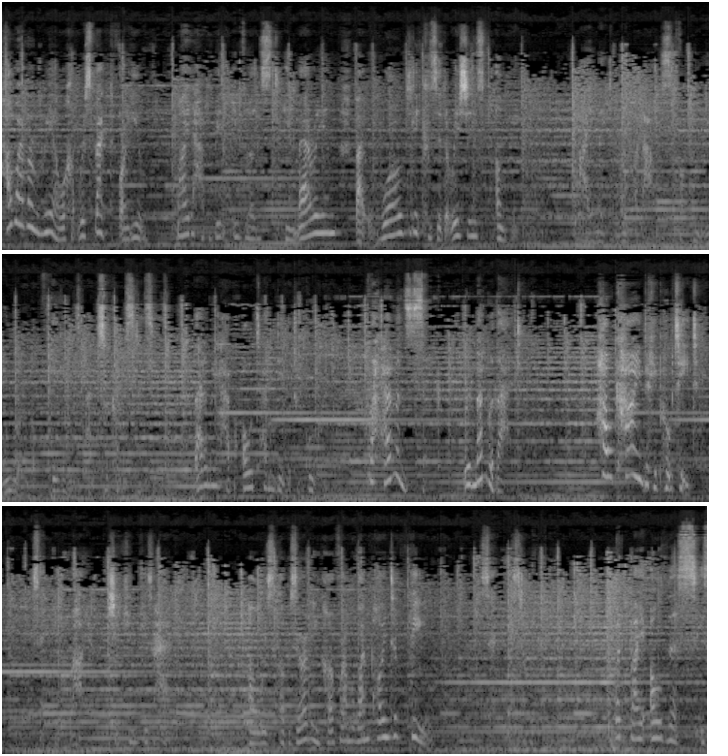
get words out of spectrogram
however real her respect for you, might have been influenced in marrying by worldly considerations only. I made no allowance for innumerable feelings and circumstances that may have all tended to good. For heaven's sake, remember that. How kind it, said Uriah, shaking his head. Always observing her from one point of view, said Mr. Wickfield. But by all this is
